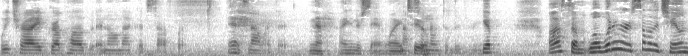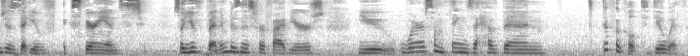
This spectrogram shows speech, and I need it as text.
we tried Grubhub and all that good stuff, but Eh. it's not worth it. Nah, I understand why No, too. so no delivery. Yep. Awesome. Well, what are some of the challenges that you've experienced? So you've been in business for five years. You, what are some things that have been difficult to deal with?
